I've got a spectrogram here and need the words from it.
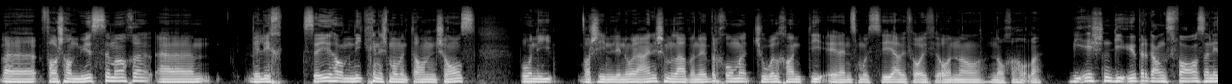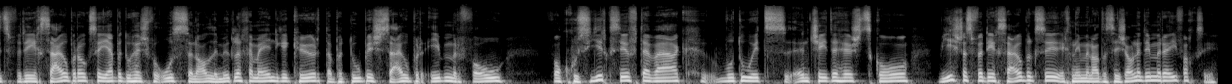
äh, fast haben müssen machen, äh, weil ich gesehen habe, Nikin ist momentan eine Chance, die ich wahrscheinlich nur eines im Leben nicht bekomme. Die Schule könnte wenn es muss sein, auch in fünf Jahren noch nachholen. Wie ist denn die Übergangsphase jetzt für dich selber auch gesehen? Eben, du hast von außen alle möglichen Meinungen gehört, aber du bist selber immer voll fokussiert auf den Weg, wo du jetzt entschieden hast zu gehen. Wie ist das für dich selber gewesen? Ich nehme an, das ist auch nicht immer einfach gewesen.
